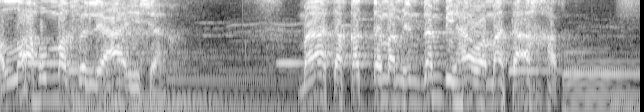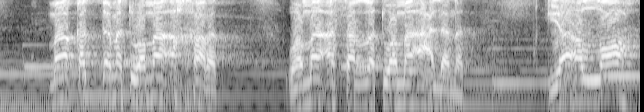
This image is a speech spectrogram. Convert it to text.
Allahumma ighfir li Aisyah ma taqaddama min dhanbiha wa ma ta'akhkhar ma qaddamat wa ma akharat wa ma asarrat wa ma a'lanat Ya Allah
